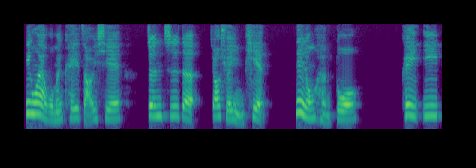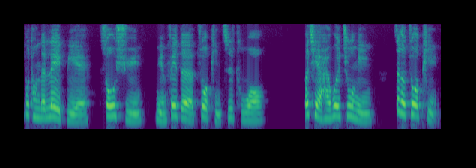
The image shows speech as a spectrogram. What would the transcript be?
另外，我们可以找一些针织的教学影片，内容很多，可以依不同的类别搜寻免费的作品织图哦，而且还会注明这个作品。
